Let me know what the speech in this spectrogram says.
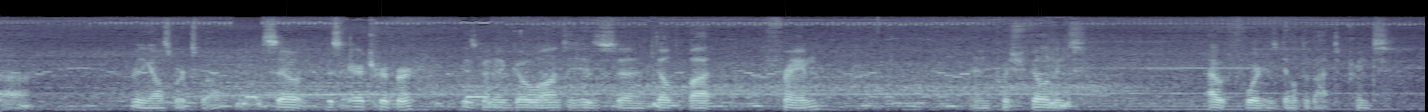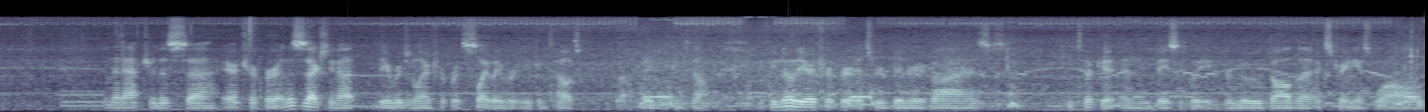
Uh, everything else works well. So this Airtripper is going to go onto his uh, DeltaBot frame and push filament out for his Delta Bot to print. And then after this uh, Airtripper, and this is actually not the original Airtripper, it's slightly, you can tell it's, well, maybe you can tell. If you know the Airtripper, it's been revised he took it and basically removed all the extraneous walls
